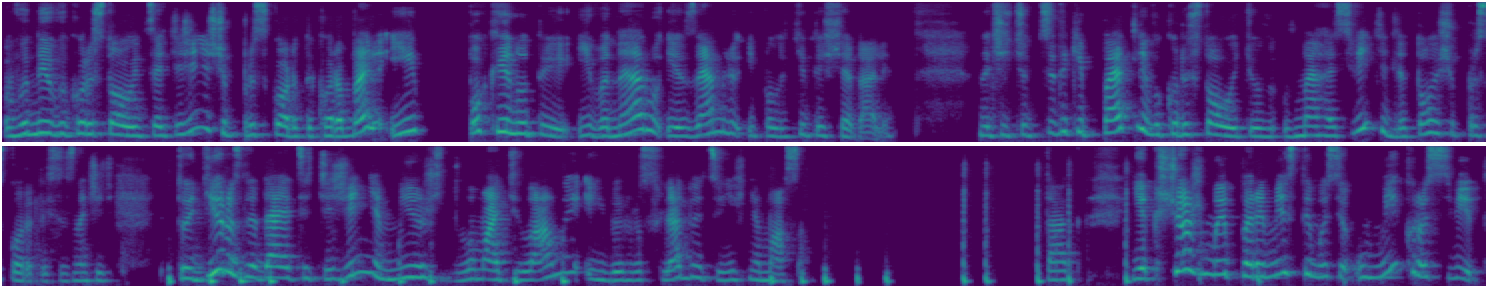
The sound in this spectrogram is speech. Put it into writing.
вони використовують це тяжіння, щоб прискорити корабель і покинути і Венеру, і Землю, і полетіти ще далі. Значить, ці такі петлі використовують в мегасвіті для того, щоб прискоритися. Значить, тоді розглядається тяжіння між двома тілами і розглядується їхня маса. Так, якщо ж ми перемістимося у мікросвіт,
